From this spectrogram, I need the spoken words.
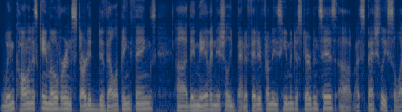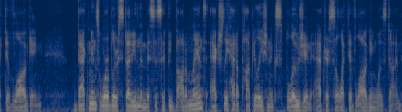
When colonists came over and started developing things, uh, they may have initially benefited from these human disturbances, uh, especially selective logging. Bachman's warblers studying the Mississippi bottomlands actually had a population explosion after selective logging was done.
